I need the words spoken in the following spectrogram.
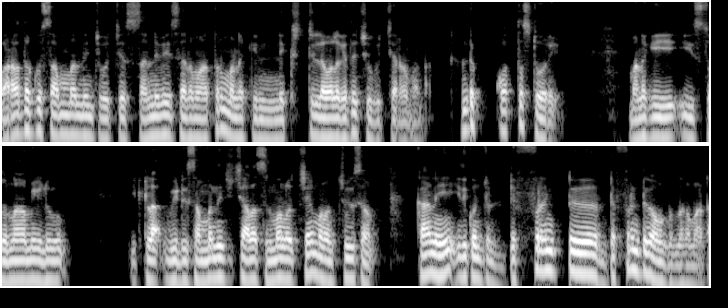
వరదకు సంబంధించి వచ్చే సన్నివేశాలు మాత్రం మనకి నెక్స్ట్ లెవెల్కి అయితే చూపించారనమాట అంటే కొత్త స్టోరీ. మనకి ఈ సునామీలు ఇట్లా వీటికి సంబంధించి చాలా సినిమాలు వచ్చాయి మనం చూసాం. కానీ ఇది కొంచెం డిఫరెంట్ డిఫరెంట్గా ఉంటుందన్నమాట.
